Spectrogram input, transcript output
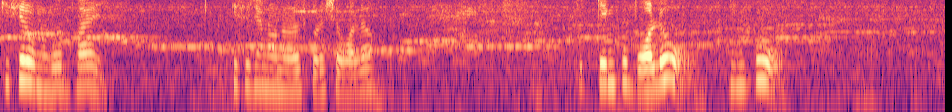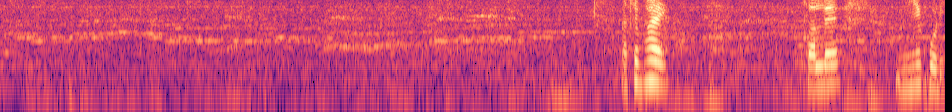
কিসের অনুরোধ ভাই? কিসের জন্য অনুরোধ করেছে বলো? তো টেঙ্কু, বলো, টেঙ্কু। আচ্ছা ভাই, তাহলে নিয়ে করি।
